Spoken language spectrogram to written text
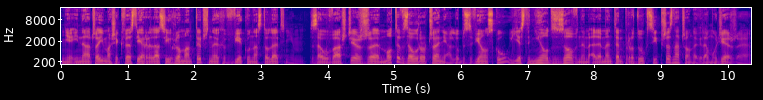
Nie inaczej ma się kwestia relacji romantycznych w wieku nastoletnim. Zauważcie, że motyw zauroczenia lub związku jest nieodzownym elementem produkcji przeznaczonych dla młodzieży.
